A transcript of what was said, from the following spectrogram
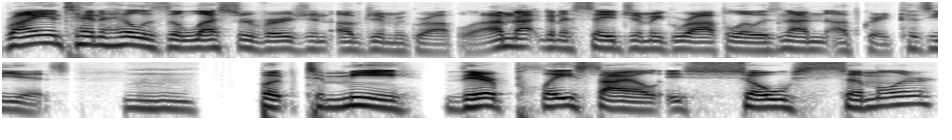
Ryan Tannehill is the lesser version of Jimmy Garoppolo. I'm not gonna say Jimmy Garoppolo is not an upgrade because he is. Mhm. but to me, their play style is so similar.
